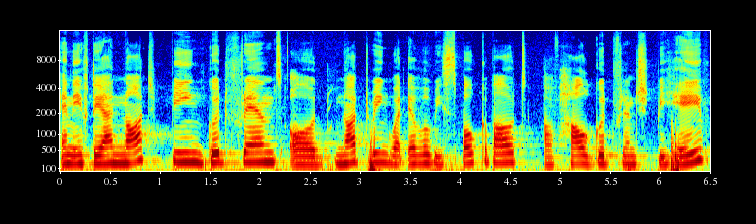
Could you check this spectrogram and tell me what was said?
And if they are not being good friends or not doing whatever we spoke about of how good friends should behave,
